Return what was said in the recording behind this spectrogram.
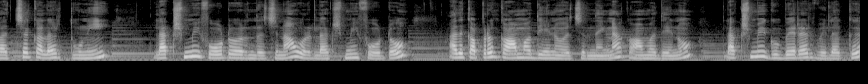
பச்சை கலர் துணி லக்ஷ்மி ஃபோட்டோ இருந்துச்சுன்னா ஒரு லக்ஷ்மி ஃபோட்டோ அதுக்கப்புறம் காமதேனு வச்சுருந்தீங்கன்னா காமதேனு லக்ஷ்மி குபேரர் விளக்கு.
